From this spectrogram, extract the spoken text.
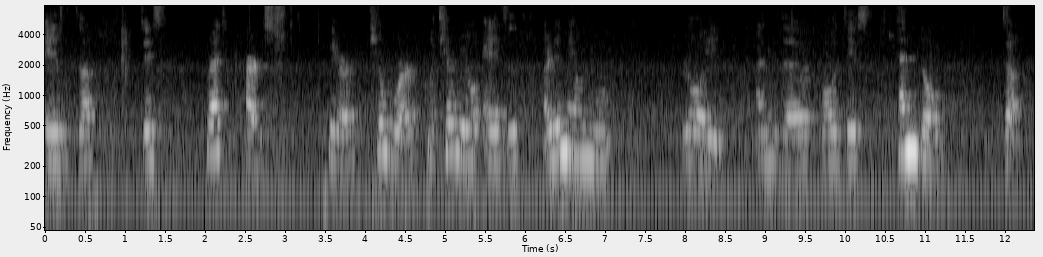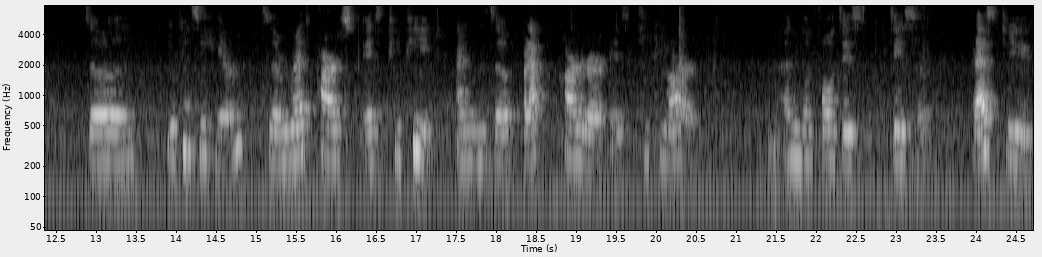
is the this red part here silver material is aluminum alloy and for this handle the the you can see here the red part is PP and the black color is TPR and for this this plastic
